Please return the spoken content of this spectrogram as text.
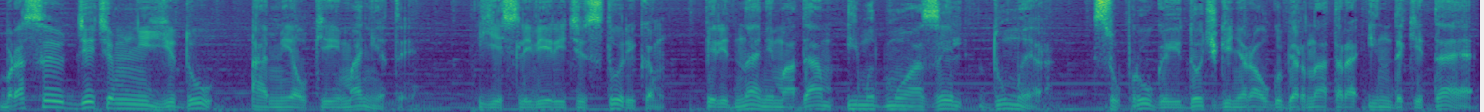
бросают детям не еду, а мелкие монеты. Если верить историкам, перед нами мадам и мадмуазель Думер, супруга и дочь генерал-губернатора Индокитая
